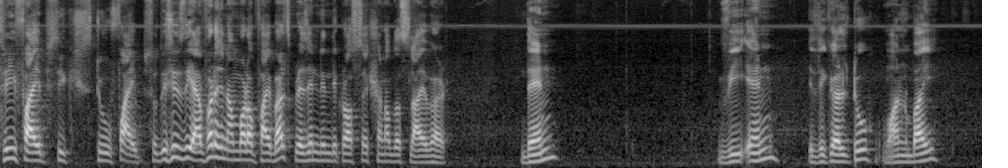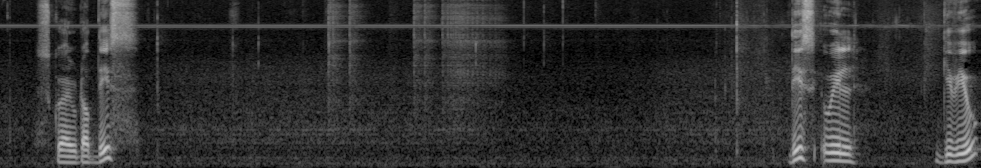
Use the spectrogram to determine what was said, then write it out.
35625. So, this is the average number of fibers present in the cross section of the sliver. Then V n is equal to 1 by square root of this this will give you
